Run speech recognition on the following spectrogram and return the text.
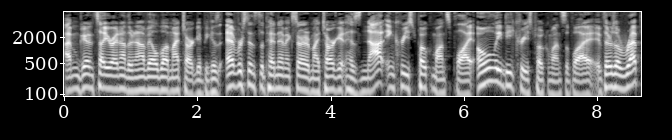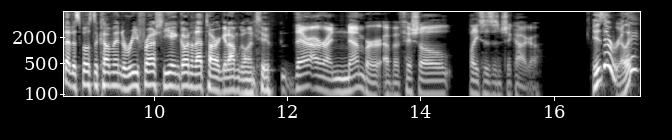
I'm going to tell you right now, they're not available at my Target because ever since the pandemic started, my Target has not increased Pokemon supply, only decreased Pokemon supply. If there's a rep that is supposed to come in to refresh, he ain't going to that Target. I'm going to. there are a number of official places in Chicago. Is there really?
